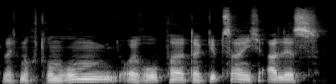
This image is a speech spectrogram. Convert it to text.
vielleicht noch drumherum, Europa, da gibt's eigentlich alles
